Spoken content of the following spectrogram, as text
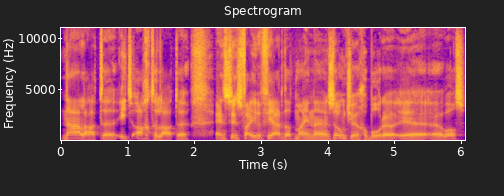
nalaten, iets achterlaten. En sinds vijf jaar dat mijn uh, zoontje geboren uh, was,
